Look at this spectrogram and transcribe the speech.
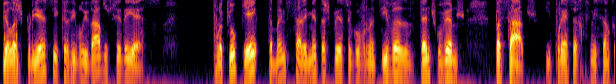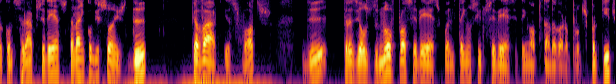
pela experiência e credibilidade do CDS, por aquilo que é também necessariamente a experiência governativa de tantos governos passados e por essa redefinição que acontecerá, que o CDS estará em condições de cavar esses votos, de trazê-los de novo para o CDS quando tenham sido CDS e tenham optado agora por outros partidos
